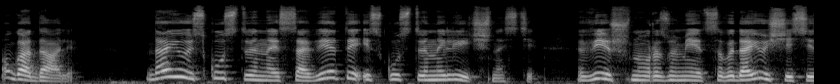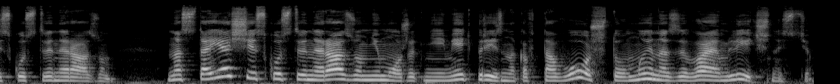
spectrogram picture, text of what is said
«Угадали. Даю искусственные советы искусственной личности. Вишну, разумеется, выдающийся искусственный разум. Настоящий искусственный разум не может не иметь признаков того, что мы называем личностью».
